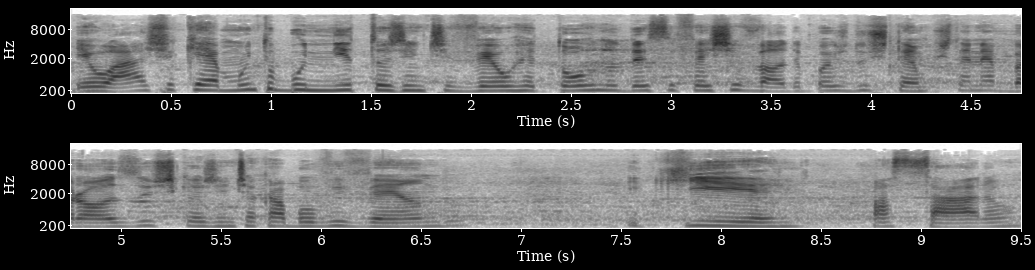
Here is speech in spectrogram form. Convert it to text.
Eu acho que é muito bonito a gente ver o retorno desse festival depois dos tempos tenebrosos que a gente acabou vivendo e que passaram.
